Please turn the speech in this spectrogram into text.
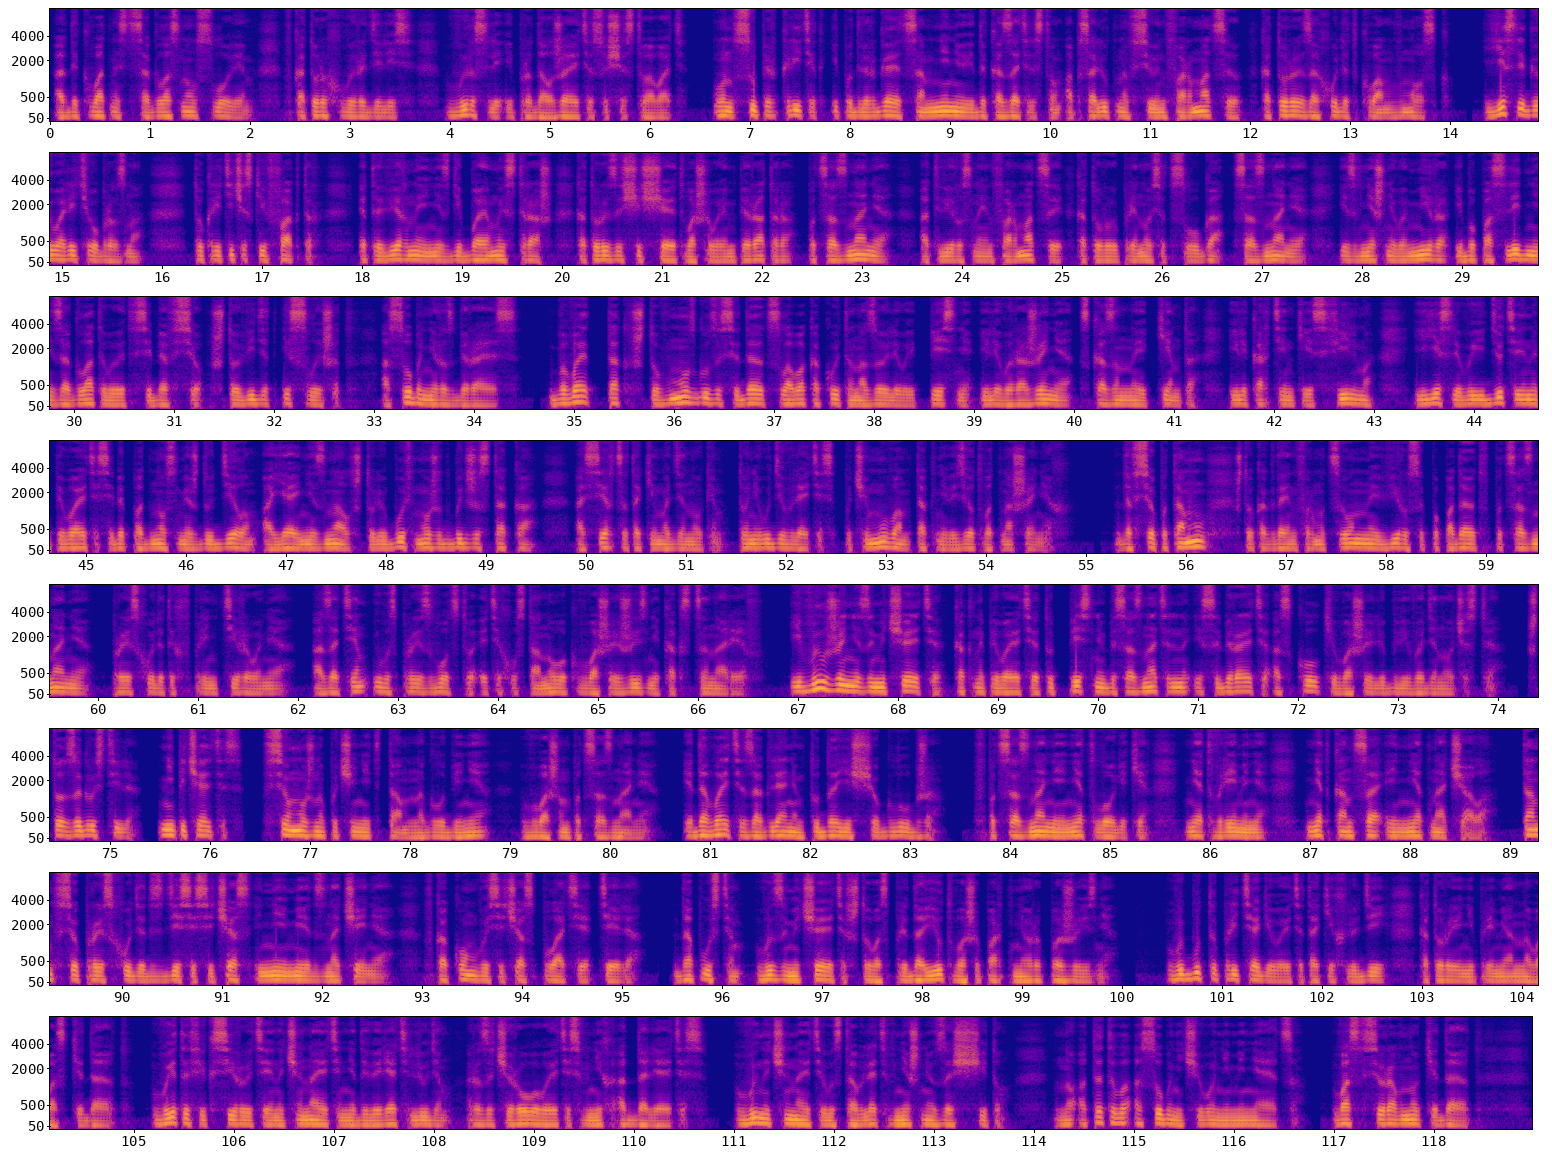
адекватность согласно условиям, в которых вы родились, выросли и продолжаете существовать. Он суперкритик и подвергает сомнению и доказательствам абсолютно всю информацию, которая заходит к вам в мозг. Если говорить образно, то критический фактор – это верный и несгибаемый страж, который защищает вашего императора, подсознание, от вирусной информации, которую приносит слуга, сознание, из внешнего мира, ибо последний заглатывает в себя все, что видит и слышит, особо не разбираясь. Бывает так, что в мозгу заседают слова какой-то назойливой песни или выражения, сказанные кем-то, или картинки из фильма, и если вы идете и напиваете себе под нос между делом, а я и не знал, что любовь может быть жестока, а сердце таким одиноким, то не удивляйтесь, почему вам так не везет в отношениях. Да все потому, что когда информационные вирусы попадают в подсознание, происходит их впринтирование а затем и воспроизводство этих установок в вашей жизни как сценариев. И вы уже не замечаете, как напеваете эту песню бессознательно и собираете осколки вашей любви в одиночестве. Что загрустили? Не печальтесь, все можно починить там на глубине, в вашем подсознании. И давайте заглянем туда еще глубже. В подсознании нет логики, нет времени, нет конца и нет начала. Там все происходит здесь и сейчас и не имеет значения, в каком вы сейчас платье, теле. Допустим, вы замечаете, что вас предают ваши партнеры по жизни. Вы будто притягиваете таких людей, которые непременно вас кидают. Вы это фиксируете и начинаете не доверять людям, разочаровываетесь в них, отдаляетесь. Вы начинаете выставлять внешнюю защиту. Но от этого особо ничего не меняется. Вас все равно кидают.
